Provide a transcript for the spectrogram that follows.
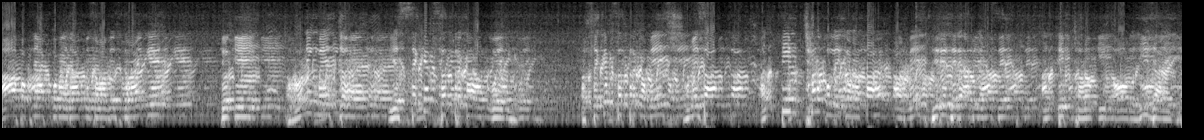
आप अपने आप को मैदान में समावेश कराएँगे, क्योंकि रनिंग मैच जो है, ये सेकंड सत्र का ऑनगोइंग है। और सेकंड सत्र का मैच हमेशा अंतिम क्षण को लेकर आता है, और मैच धीरे धीरे अब यहाँ से अंतिम क्षणों की ओर ही जाएगी।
